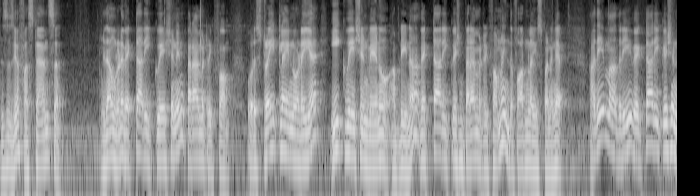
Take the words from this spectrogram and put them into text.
this is your first answer இதான் உங்களோட vector equation in parametric form ஒரு ஸ்ட்ரெயிட் லைனுடைய ஈக்குவேஷன் வேணும் அப்படின்னா வெக்டார் ஈக்குவேஷன் பேராமெட்ரிக் ஃபார்மில் இந்த ஃபார்முலா யூஸ் பண்ணுங்கள் அதே மாதிரி vector equation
